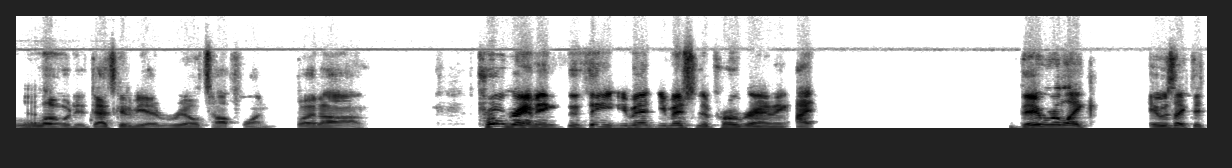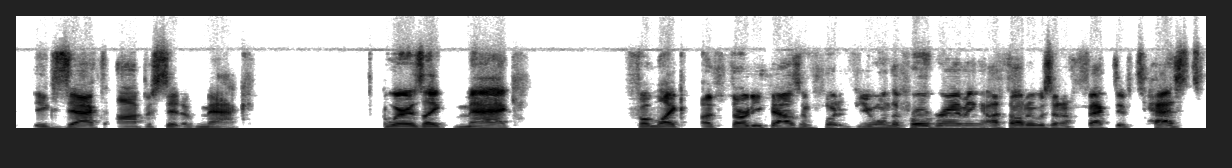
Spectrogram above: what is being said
Loaded. That's going to be a real tough one. But uh, programming, the thing you meant, you mentioned the programming. I they were like it was like the exact opposite of MACC. Whereas like MACC, from like a thirty thousand foot view on the programming, I thought it was an effective test,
